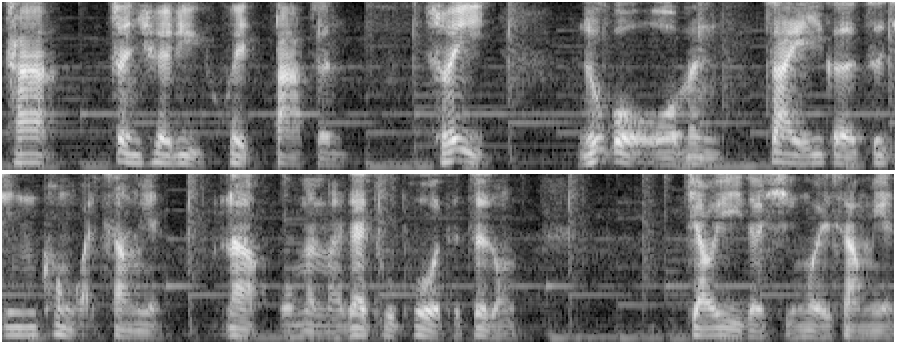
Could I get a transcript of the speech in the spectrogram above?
它。正确率会大增，所以如果我们在一个资金控管上面，那我们买在突破的这种交易的行为上面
